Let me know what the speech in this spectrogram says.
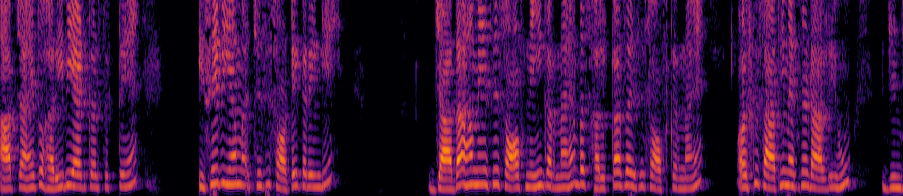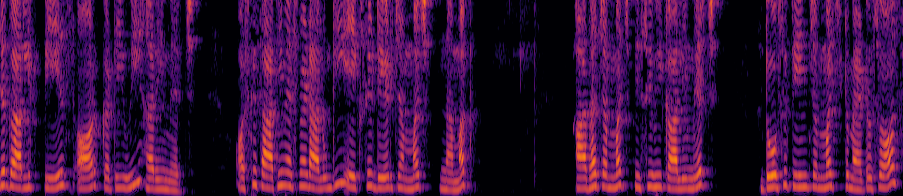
आप चाहें तो हरी भी ऐड कर सकते हैं। इसे भी हम अच्छे से सॉटे करेंगे। ज़्यादा हमें इसे सॉफ्ट नहीं करना है, बस हल्का सा इसे सॉफ्ट करना है। और इसके साथ ही मैं इसमें डाल रही हूँ जिंजर गार्लिक पेस्ट और कटी हुई हरी मिर्च। और इसके साथ ही मैं इसमें डालूँगी एक से डेढ़ चम्मच नमक, आधा चम्मच पिसी हुई काली मिर्च, दो से तीन चम्मच टमाटो सॉस,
